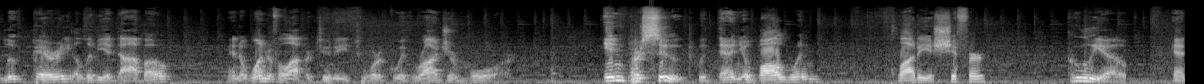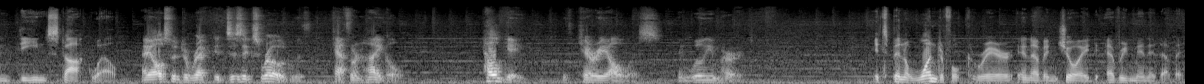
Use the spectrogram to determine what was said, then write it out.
Luke Perry, Olivia d'Abo, and a wonderful opportunity to work with Roger Moore. In Pursuit with Daniel Baldwin, Claudia Schiffer, Coolio, and Dean Stockwell. I also directed Zyzzyx Road with Katherine Heigl, Hellgate with Cary Elwes and William Hurt. It's been a wonderful career, and I've enjoyed every minute of it.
